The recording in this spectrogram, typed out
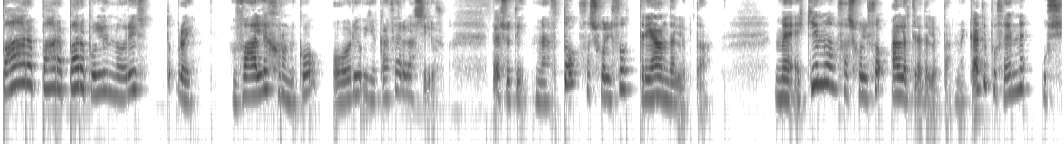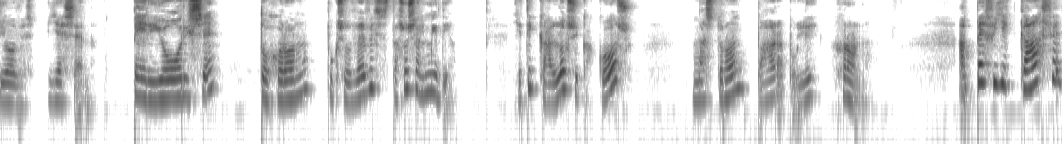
πάρα πάρα πάρα πολύ νωρίς το πρωί. Βάλε χρονικό όριο για κάθε εργασία σου. Πες ότι με αυτό θα ασχοληθώ 30 λεπτά. Με εκείνο θα ασχοληθώ άλλα 30 λεπτά. Με κάτι που θα είναι ουσιώδες για εσένα. Περιόρισε το χρόνο που ξοδεύεις στα social media. Γιατί καλός ή κακός μας τρώνε πάρα πολύ χρόνο. Απέφυγε κάθε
